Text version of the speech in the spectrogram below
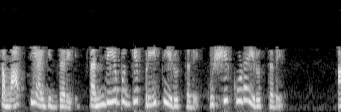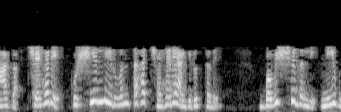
ಸಮಾಪ್ತಿಯಾಗಿದ್ದರೆ ತಂದೆಯ ಬಗ್ಗೆ ಪ್ರೀತಿ ಇರುತ್ತದೆ, ಖುಷಿ ಕೂಡ ಇರುತ್ತದೆ. ಆಗ ಚೆಹರೆ ಖುಷಿಯಲ್ಲಿ ಇರುವಂತಹ ಚೆಹರೆ ಆಗಿರುತ್ತದೆ. ಭವಿಷ್ಯದಲ್ಲಿ ನೀವು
